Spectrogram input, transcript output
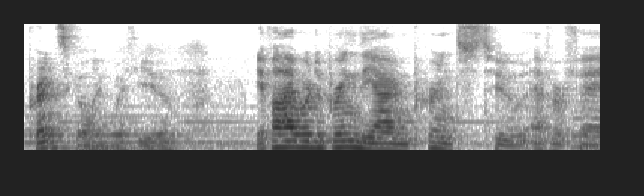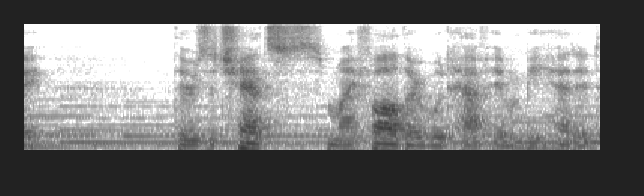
Prince going with you? if I were to bring the Iron Prince to Everfay, there's a chance my father would have him beheaded,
